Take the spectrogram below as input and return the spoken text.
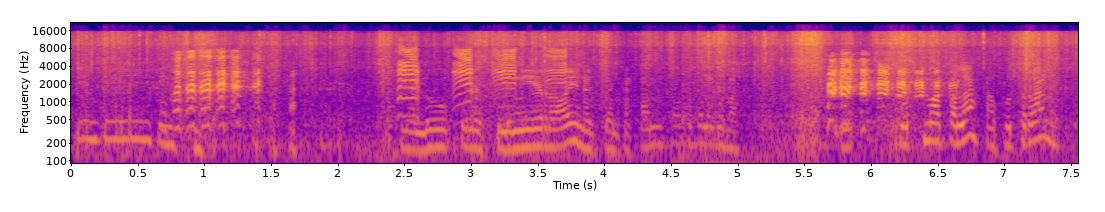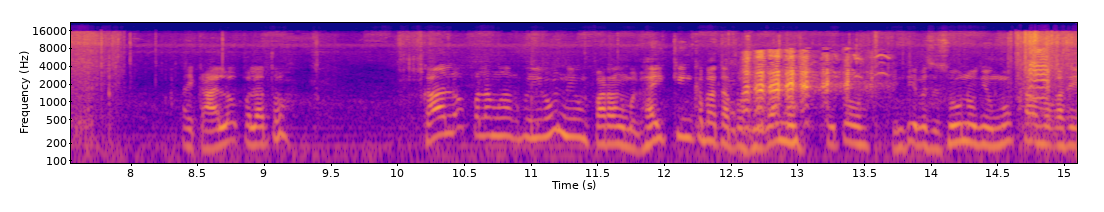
ting, ting, ting. Naloko na silingiro ay nagkanta-kanta pa talaga ba? Putma pala, kaputran. Ay kalo pala to. Kalo pala mga kapilingon, yung parang mag-hiking ka ba tapos mag ano, ito, hindi masusunog yung mukha mo kasi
